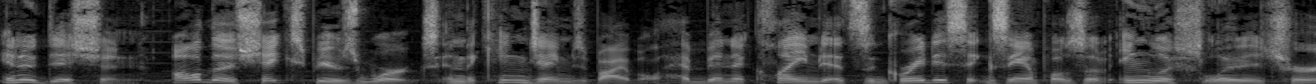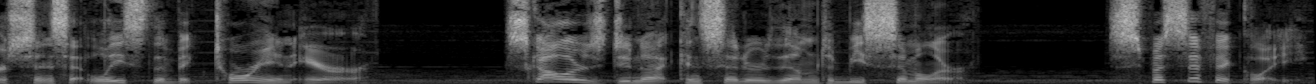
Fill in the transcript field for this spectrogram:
In addition, although Shakespeare's works and the King James Bible have been acclaimed as the greatest examples of English literature since at least the Victorian era, scholars do not consider them to be similar. Specifically,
